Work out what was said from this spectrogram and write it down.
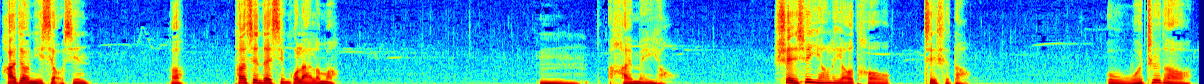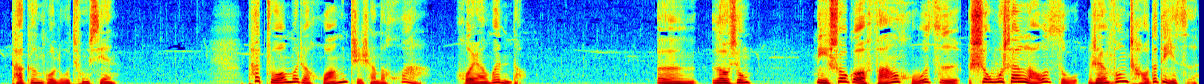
还叫你小心。”他现在醒过来了吗？嗯，还没有。沈轩摇了摇头，解释道：“我知道他跟过卢琼仙。”他琢磨着黄纸上的话，忽然问道：“嗯，老兄，你说过樊胡子是巫山老祖任风潮的弟子？”“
